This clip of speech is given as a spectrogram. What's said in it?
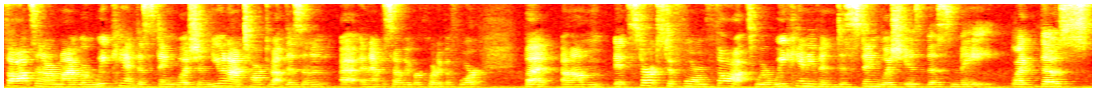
thoughts in our mind where we can't distinguish. And you and I talked about this in an, uh, an episode we recorded before. But um, it starts to form thoughts where we can't even distinguish: is this me? Like those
